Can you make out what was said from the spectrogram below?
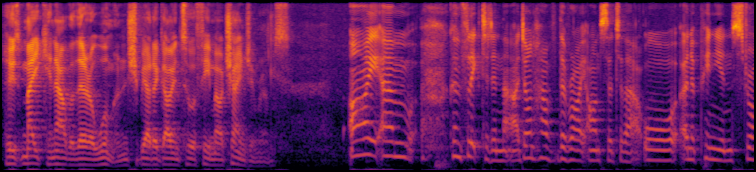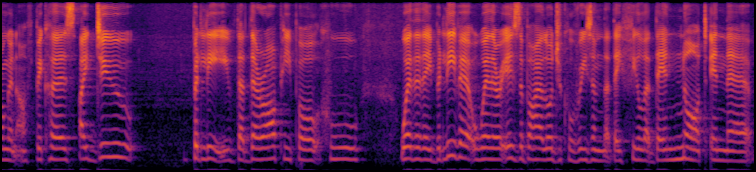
Who's making out that they're a woman should be able to go into a female changing rooms? I am conflicted in that. I don't have the right answer to that or an opinion strong enough because I do believe that there are people who, whether they believe it or whether it is a biological reason that they feel that they're not in their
